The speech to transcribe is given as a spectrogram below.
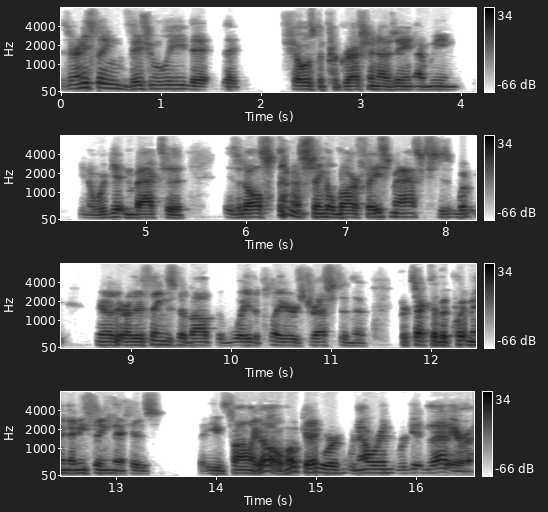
is there anything visually that that shows the progression? I mean, I mean, you know, we're getting back to. Is it all single bar face masks? Is what you know? Are there things about the way the players dressed and the protective equipment? Anything that has that you found like, oh, okay, we're, we're now we're in, we're getting to that era.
